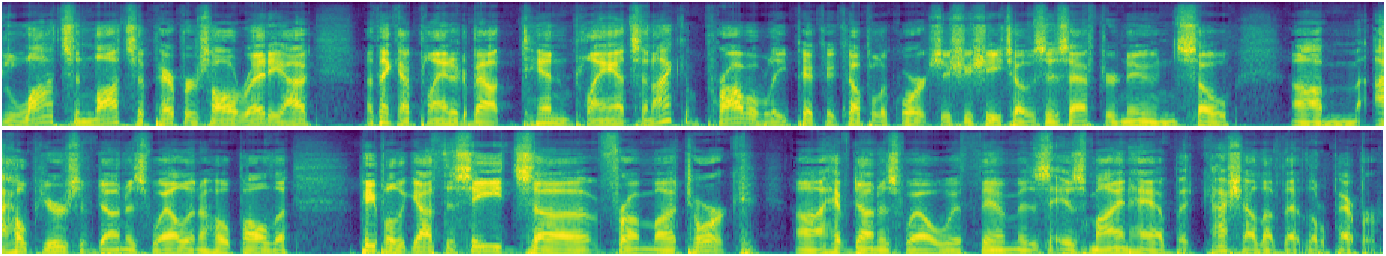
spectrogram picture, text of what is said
lots and lots of peppers already. I I think I planted about ten plants, and I could probably pick a couple of quarts of shishitos this afternoon. So um, I hope yours have done as well, and I hope all the people that got the seeds uh, from uh, TORC uh, have done as well with them as as mine have. But gosh, I love that little pepper.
